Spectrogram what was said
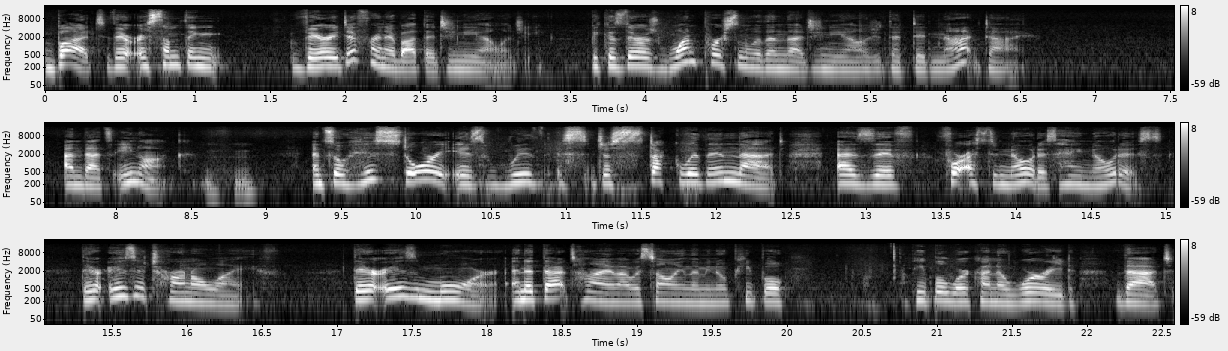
but there is something very different about that genealogy because there is one person within that genealogy that did not die, and that's Enoch. Mm-hmm. And so his story is with just stuck within that, as if for us to notice, hey, notice there is eternal life, there is more. And at that time, I was telling them, you know, people, people were kind of worried that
